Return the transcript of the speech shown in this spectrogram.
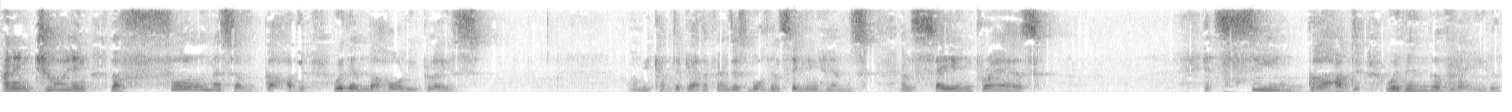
and enjoying the fullness of God within the holy place. When we come together, friends, it's more than singing hymns and saying prayers. It's seeing God within the veil.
